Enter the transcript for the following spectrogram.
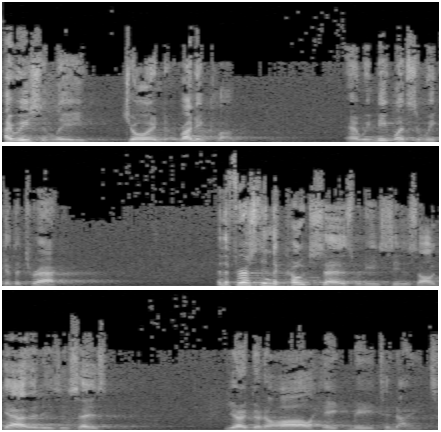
I recently joined a running club and we meet once a week at the track. And the first thing the coach says when he sees us all gathered is he says, You're going to all hate me tonight.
